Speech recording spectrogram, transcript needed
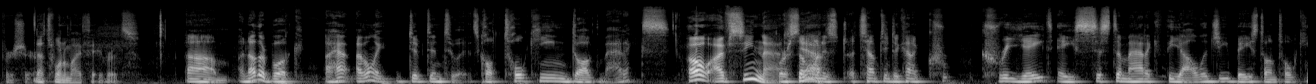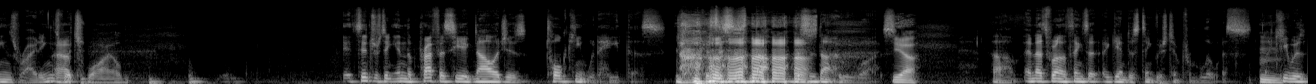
for sure. that's one of my favorites. Um, another book I have I've only dipped into it. It's called Tolkien Dogmatics, Oh, I've seen that. where someone Yeah. is attempting to kind of cr- create a systematic theology based on Tolkien's writings. That's which wild. it's interesting. In the preface, he acknowledges Tolkien would hate this because this is not this is not who he was. Yeah. Um, and that's one of the things that again distinguished him from Lewis. Mm. Like he was,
